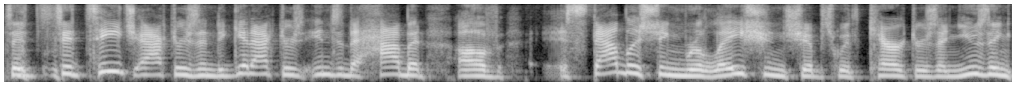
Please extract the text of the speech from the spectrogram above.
to to teach actors and to get actors into the habit of establishing relationships with characters and using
